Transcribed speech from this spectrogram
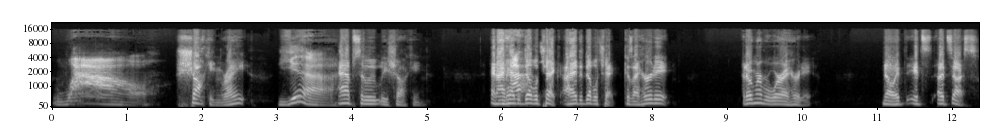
Wow. Shocking, right? Yeah. Absolutely shocking. And I had I- to double check. I had to double check because I heard it. I don't remember where I heard it. No, it, it's it's us,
